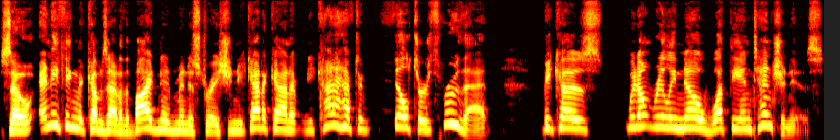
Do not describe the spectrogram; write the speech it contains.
So anything that comes out of the Biden administration, you gotta kind of you kind of have to filter through that because we don't really know what the intention is.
